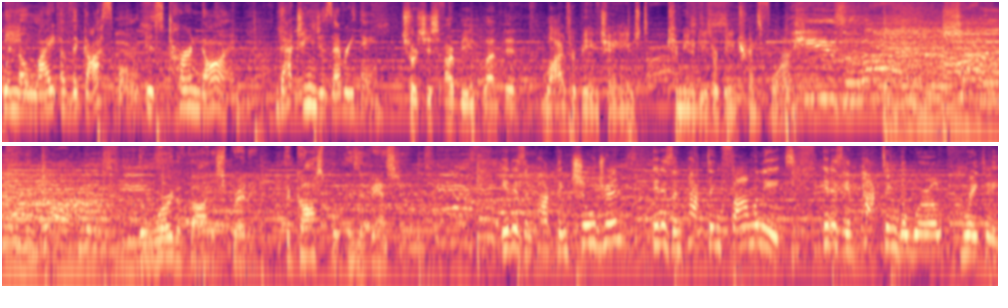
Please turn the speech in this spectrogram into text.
When the light of the gospel is turned on, that changes everything. Churches are being planted, lives are being changed, communities are being transformed. The word of God is spreading. The gospel is advancing. It is impacting children. It is impacting families. It is impacting the world greatly.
